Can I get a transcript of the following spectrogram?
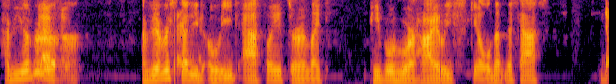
Have you ever yeah, so, uh, have you ever sorry, studied elite athletes or like people who are highly skilled at the task? No.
